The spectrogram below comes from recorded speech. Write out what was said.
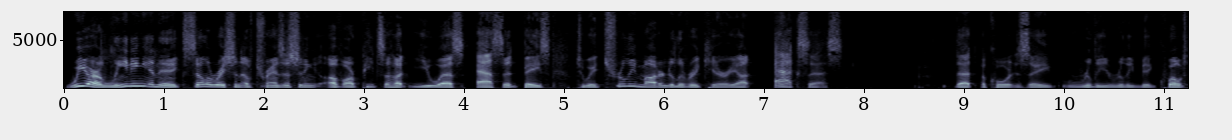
We are leaning in the acceleration of transitioning of our Pizza Hut U.S. asset base to a truly modern delivery carryout access that, of course, is a really, really big quote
